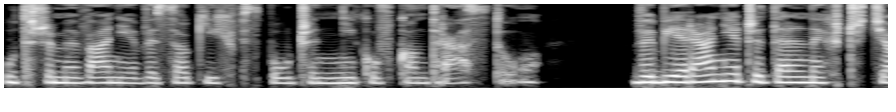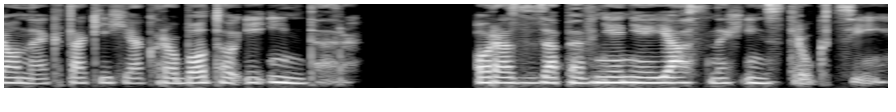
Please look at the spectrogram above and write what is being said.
utrzymywanie wysokich współczynników kontrastu, wybieranie czytelnych czcionek takich jak Roboto i Inter – oraz zapewnienie jasnych instrukcji.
